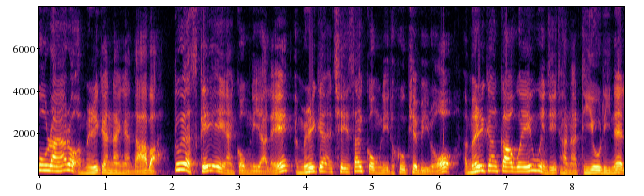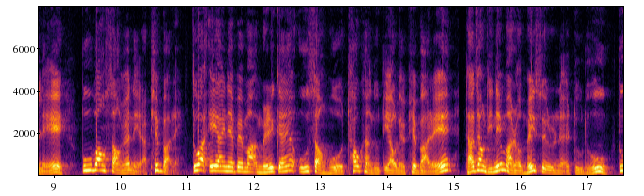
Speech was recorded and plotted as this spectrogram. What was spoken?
ကိုယ်တိုင်ကတော့အမေရိကန်နိုင်ငံသားပါသူ့ရဲ့ Scale AI ကုမ္ပဏီကလည်း American အခြေစိုက်ကုမ္ပဏီတစ်ခုဖြစ်ပြီးတော့ American ကာကွယ်ရေးဝန်ကြီးဌာန DoD နဲ့လည်း ပူးပေါင်းဆောင်ရွက်နေတာဖြစ်ပါတယ်။သူက AI နယ်ပယ်မှာ American ရဲ့ဦးဆောင်မှုကိုထောက်ခံသူတယောက်လည်းဖြစ်ပါတယ်။ဒါကြောင့်ဒီနေ့မှာတော့မိတ်ဆွေတွေနဲ့အတူတူသူ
